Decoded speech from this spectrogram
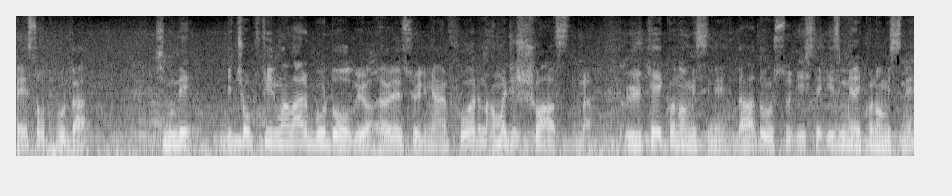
Esot burada. Şimdi birçok firmalar burada oluyor öyle söyleyeyim. Yani fuarın amacı şu aslında. Ülke ekonomisini, daha doğrusu işte İzmir ekonomisini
